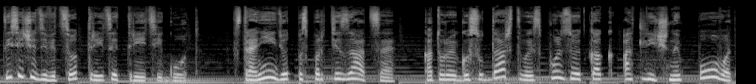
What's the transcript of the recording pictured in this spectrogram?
1933 год. В стране идет паспортизация, которую государство использует как отличный повод,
